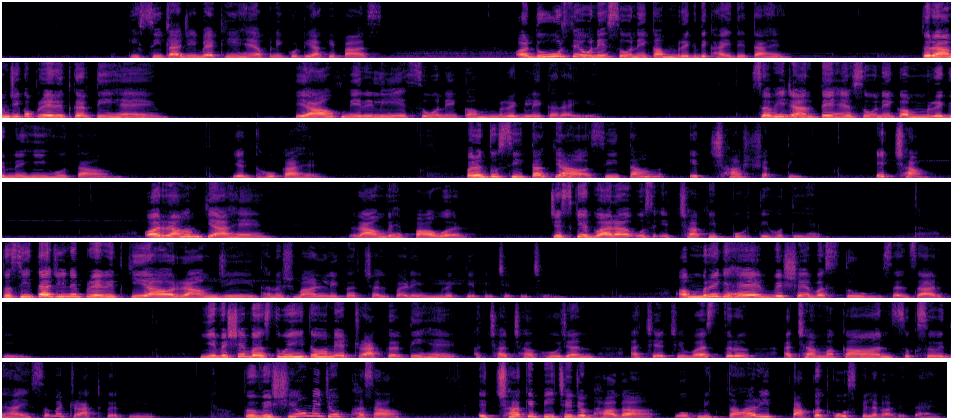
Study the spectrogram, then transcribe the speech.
कि सीता जी बैठी हैं अपनी कुटिया के पास। और दूर से उन्हें सोने का मृग दिखाई देता है। तो राम जी को प्रेरित करती हैं कि आप मेरे लिए सोने का मृग लेकर आइए। सभी जानते हैं सोने का मृग नहीं होता, यह धोखा है। परंतु सीता क्या? सीता इच्छा शक्ति, इच्छा। और राम क्या है? राम वह पावर जिसके द्वारा उस इच्छा की पूर्ति होती है। तो सीता जी ने प्रेरित किया और राम जी धनुष बाण लेकर चल पड़े मृग के पीछे पीछे अब मृग है विषय वस्तु संसार की। ये विषय वस्तुएँ ही तो हमें अट्रैक्ट करती हैं। अच्छा अच्छा भोजन अच्छे अच्छे वस्त्र अच्छा मकान सुख सुविधाएँ सब अट्रैक्ट करती हैं। तो विषयों में जो फंसा, इच्छा के पीछे जो भागा वो अपनी सारी ताकत को उस पर लगा देता है।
